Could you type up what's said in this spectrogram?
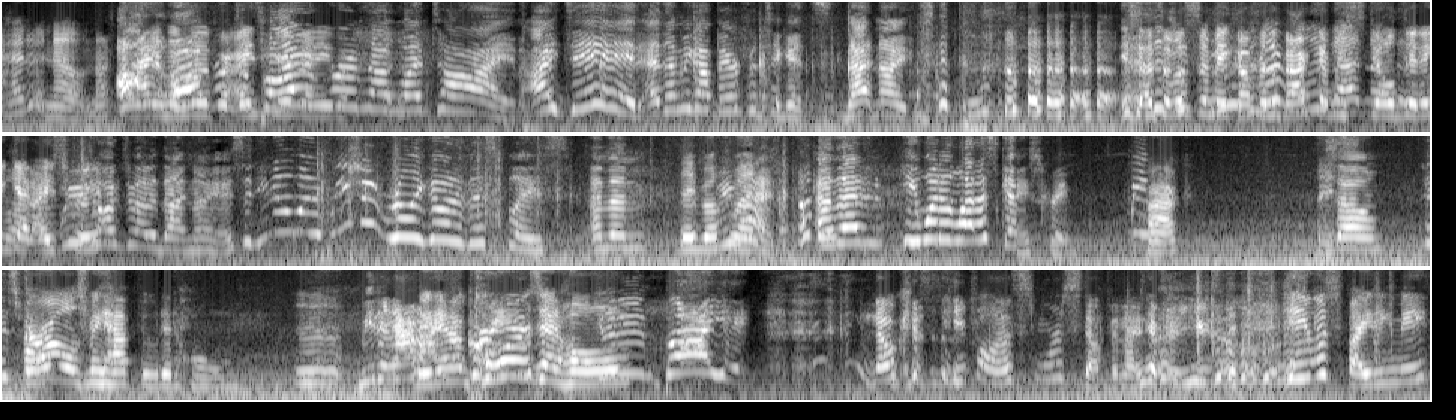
I don't know, I'm not I going in the mood offered for to buy it for him that one time. I did, and then we got barefoot tickets that night. Is that supposed to make up for the fact that we still didn't get ice we talked about it that night. I said, you know what? We should really go to this place. And then They both we went. went. And then he wouldn't let us get ice cream. Quack. Nice. So his fault. Girls, we have food at home. Mm, we didn't have We didn't have cream. cores at You didn't buy it. No, because he bought us s'more stuff and I never used it. He was fighting me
